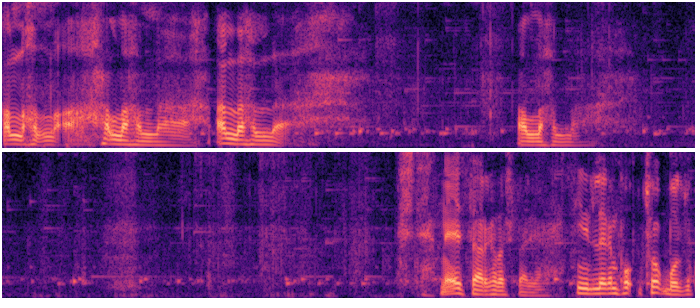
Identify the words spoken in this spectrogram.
Allah Allah. Allah Allah. Allah Allah. Allah Allah. İşte neyse arkadaşlar ya. Sinirlerim çok bozuk.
